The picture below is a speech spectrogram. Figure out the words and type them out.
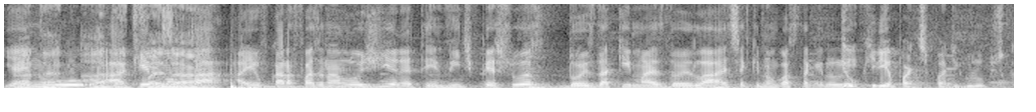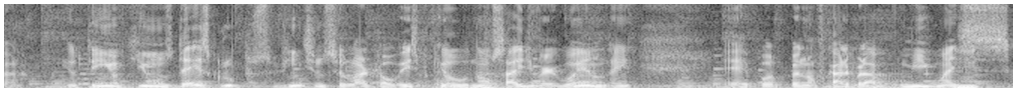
E aí Ah, tá. no, Ah, tu aquele não a- tá. Aí o cara faz analogia, né? Tem 20 pessoas, dois daqui mais dois lá, esse aqui não gosta daquele ali. Eu queria participar de grupos, cara. Eu tenho aqui uns 10 grupos, 20 no celular, talvez, porque eu não saio de vergonha, não tem. É, pra, não ficarem bravo comigo, mas.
